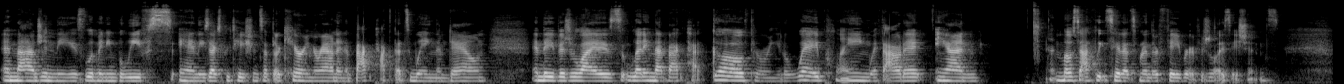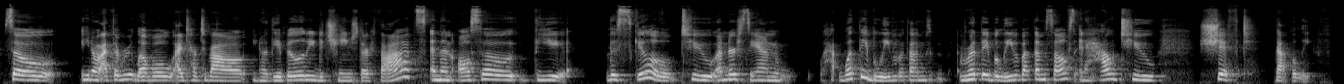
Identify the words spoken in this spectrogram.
imagine these limiting beliefs and these expectations that they're carrying around in a backpack that's weighing them down. And they visualize letting that backpack go, throwing it away, playing without it. And most athletes say that's one of their favorite visualizations. So you know, at the root level, I talked about, you know, the ability to change their thoughts and then also the the skill to understand what they believe about them what they believe about themselves and how to shift that belief.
